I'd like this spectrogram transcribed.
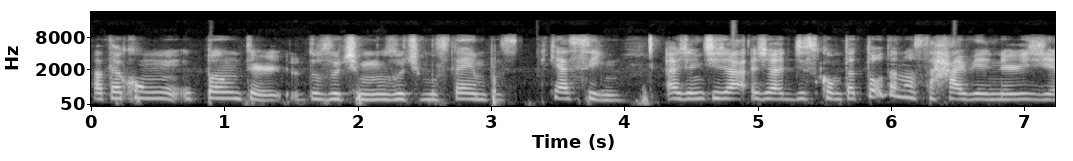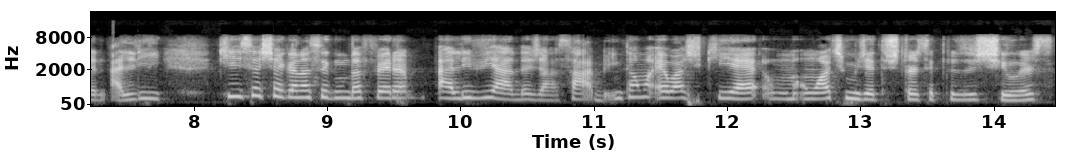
até com o Panther dos últimos, últimos tempos, que assim, a gente já, já desconta toda a nossa raiva e energia ali, que você chega na segunda-feira aliviada já, sabe? Então eu acho que é um, um ótimo jeito de torcer para os Steelers.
